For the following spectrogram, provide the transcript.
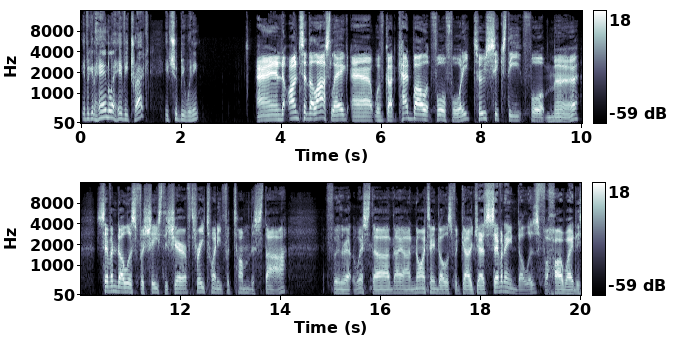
If it can handle a heavy track, it should be winning. And on to the last leg, uh, we've got Cad Bowl at 440, 260 for Mur, $7 for She's the Sheriff, 320 for Tom the Star. Further out the west, uh, they are $19 for Go Jazz, $17 for Highway to,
